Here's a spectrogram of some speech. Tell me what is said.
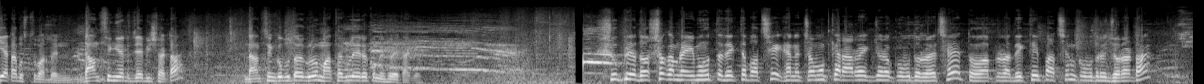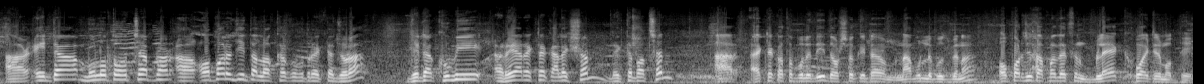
ইয়াটা বুঝতে পারবেন। ডান্সিংয়ের যে বিষয়টা ডান্সিং কবুতরগুলো মাথাগুলো এরকমই হয়ে থাকে। সুপ্রিয় দর্শক, আমরা এই মুহূর্তে দেখতে পাচ্ছি, এখানে চমৎকার আরও এক জোড়া কবুতর রয়েছে। তো আপনারা দেখতেই পাচ্ছেন কবুতরের জোড়াটা। আর এটা মূলত হচ্ছে আপনার অপরাজিতা লক্ষা কবুতরের একটা জোড়া, যেটা খুবই রেয়ার একটা কালেকশন দেখতে পাচ্ছেন। আর একটা কথা বলে দিই দর্শক এটা না বললে বুঝবে না। অপরজিত আপনারা দেখছেন ব্ল্যাক হোয়াইটের মধ্যে।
